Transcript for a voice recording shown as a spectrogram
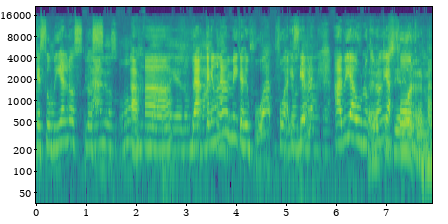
que subían los. los, Ah, los hombros, ajá. la- tenían unas micas y fuá, fuá, y siempre había uno que Pero no había forma.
